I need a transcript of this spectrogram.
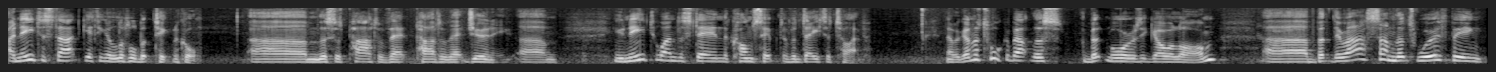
I need to start getting a little bit technical. Um, this is part of that part of that journey. Um, you need to understand the concept of a data type. Now we're going to talk about this a bit more as we go along, uh, but there are some that's worth being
